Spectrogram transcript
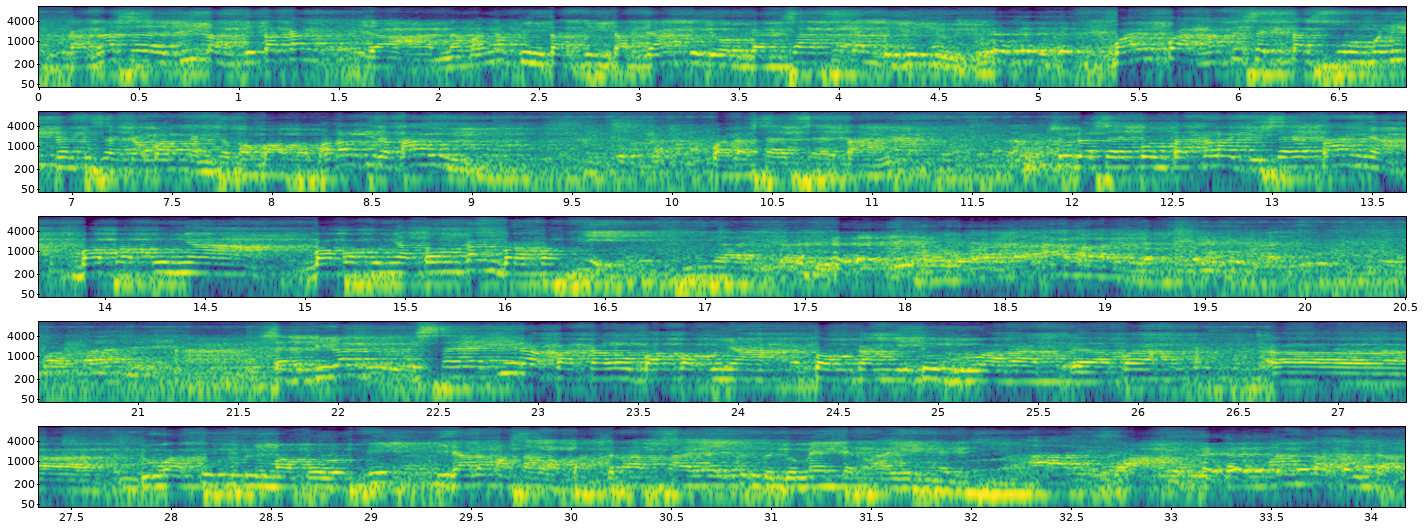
karena saya bilang kita kan ya namanya pintar-pintar jatuh di organisasi kan begitu. Itu baik pak nanti sekitar 10 menit nanti saya kabarkan sama bapak. Padahal tidak tahu nih pada saya saya tanya sudah saya kontak lagi saya tanya bapak punya bapak punya tongkang berapa feet Saya bilang saya kira pak kalau bapak punya tongkang itu dua eh, apa tujuh lima puluh feet tidak ada masalah pak. Draft saya itu 7 meter airnya di sini. Wah mantap tidak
